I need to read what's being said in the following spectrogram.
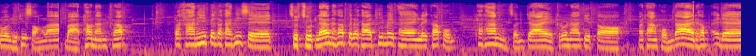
รวมอยู่ที่ 2 ล้านบาทเท่านั้นครับ ราคานี้เป็นราคาพิเศษสุดๆแล้วนะครับ เป็นราคาที่ไม่แพงเลยครับผม ถ้าท่านสนใจกรุณาติดต่อมาทางผมได้นะครับ ไอ้แดง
